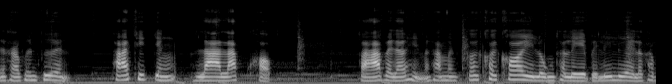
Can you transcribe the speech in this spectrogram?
นะคะเพื่อนๆพระอาทิตย์ยังลาลับขอบฟ้าไปแล้วเห็นไหมคะมันก็ค่อย ๆ ลงทะเลไปเรื่อยๆแล้วค่ะ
